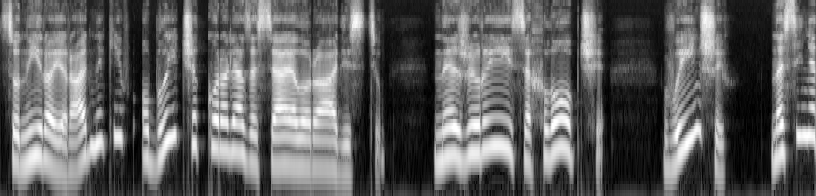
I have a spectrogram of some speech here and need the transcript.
Соніра і радників обличчя короля засяяло радістю. Не журися, хлопче. В інших насіння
